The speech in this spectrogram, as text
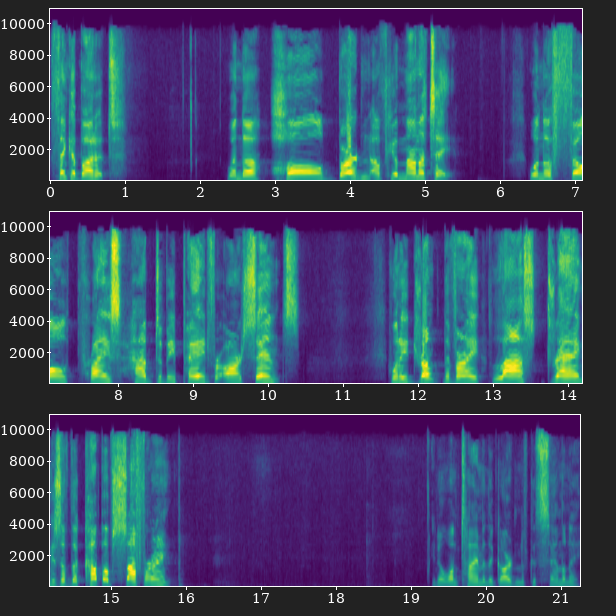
Think about it. When the whole burden of humanity when the full price had to be paid for our sins, when he drank the very last dregs of the cup of suffering. You know, one time in the Garden of Gethsemane,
